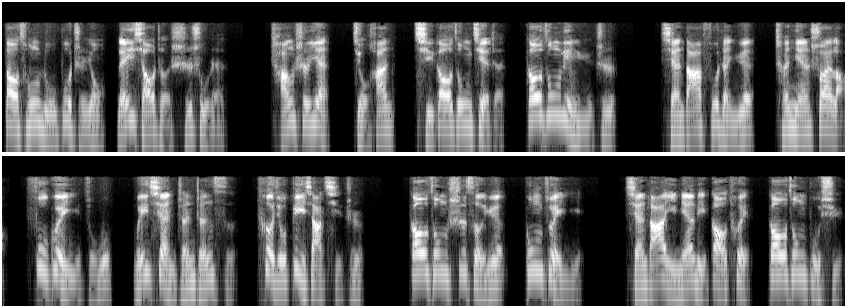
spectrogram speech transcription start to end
道从鲁不止用，雷小者十数人。常侍宴酒酣，启高宗借枕，高宗令与之。显达扶枕曰：“臣年衰老，富贵已足，唯欠枕枕死，特就陛下起之。”高宗失色曰：“公罪矣。”显达以年礼告退，高宗不许。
